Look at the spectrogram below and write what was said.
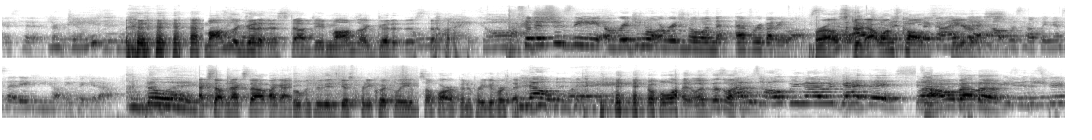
I just hid it from You you. did? Moms are good at this stuff, dude. Moms are good at this Oh stuff. my gosh. So this is the original, original one that everybody loves. Broski, that one's the- called The guy that Fierce. helped, was helping us that day, he helped me pick it out. No way. Next up, next up. Okay, moving through these gifts pretty quickly. So far, it's been a pretty good birthday. No way. what? What's this one? I was hoping I would get this. How about a- You need to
